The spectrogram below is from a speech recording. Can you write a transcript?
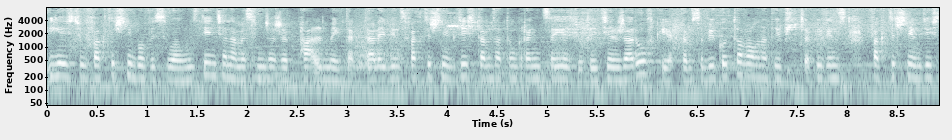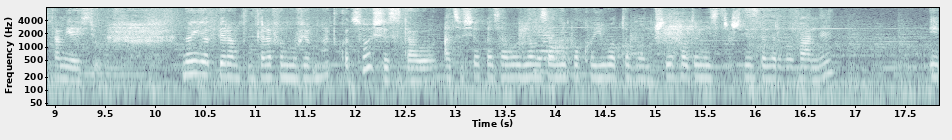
Jeździł faktycznie, bo wysyłał mi zdjęcia na Messengerze, palmy i tak dalej, więc faktycznie gdzieś tam za tą granicę jeździł, tej ciężarówki, jak tam sobie gotował na tej przyczepie, więc faktycznie gdzieś tam jeździł. No i odbieram ten telefon, mówię, matko, co się stało? A co się okazało, ją zaniepokoiło to, bo on przyjechał do niej strasznie zdenerwowany i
